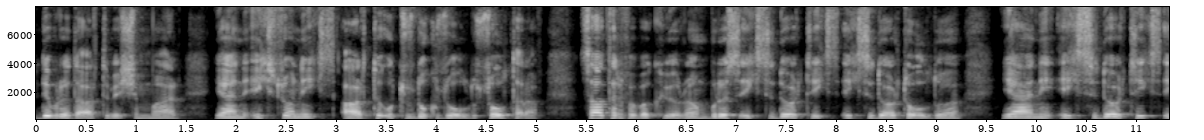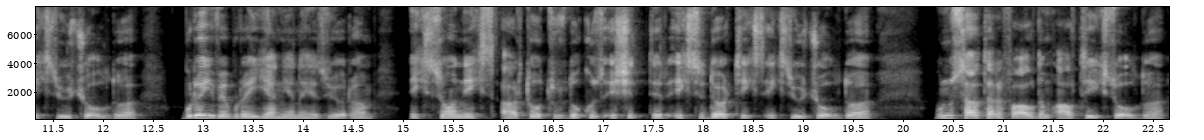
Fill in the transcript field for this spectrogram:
Bir de burada artı 5'im var. Yani eksi 10x artı 39 oldu sol taraf. Sağ tarafa bakıyorum. Burası eksi 4x eksi 4 oldu. Yani eksi 4x eksi 3 oldu. Burayı ve burayı yan yana yazıyorum. Eksi 10x artı 39 eşittir. Eksi 4x eksi 3 oldu. Bunu sağ tarafa aldım 6x oldu.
